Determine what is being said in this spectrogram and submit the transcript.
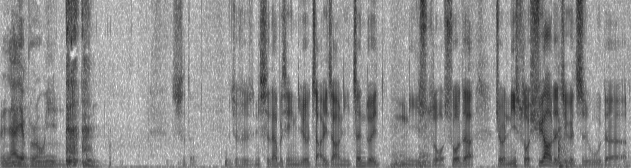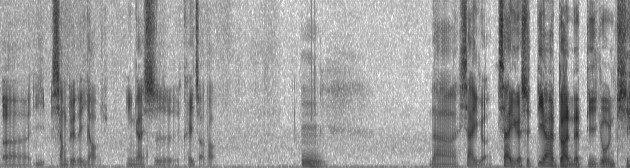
人家也不容易。是的，就是你实在不行，你就找一找你针对你所说的，就是你所需要的这个植物的呃一相对的药，应该是可以找到。嗯，那下一个，下一个是第二段的第一个问题。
